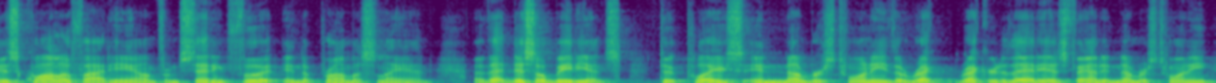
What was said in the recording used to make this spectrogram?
disqualified him from setting foot in the promised land. Uh, that disobedience took place in Numbers 20. The rec- record of that is found in Numbers 20,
